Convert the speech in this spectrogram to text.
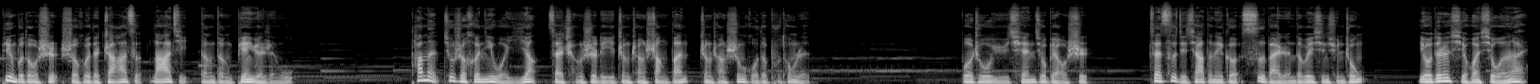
并不都是社会的渣子、垃圾等等边缘人物，他们就是和你我一样，在城市里正常上班、正常生活的普通人。博主雨谦就表示，在自己家的那个四百人的微信群中，有的人喜欢秀恩爱，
